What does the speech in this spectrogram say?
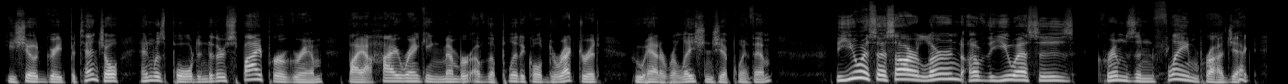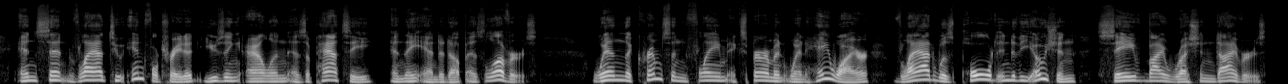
He showed great potential and was pulled into their spy program by a high ranking member of the political directorate who had a relationship with him. The USSR learned of the US's Crimson Flame project and sent Vlad to infiltrate it using Alan as a patsy, and they ended up as lovers. When the Crimson Flame experiment went haywire, Vlad was pulled into the ocean, saved by Russian divers.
